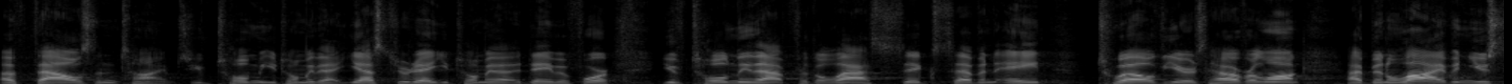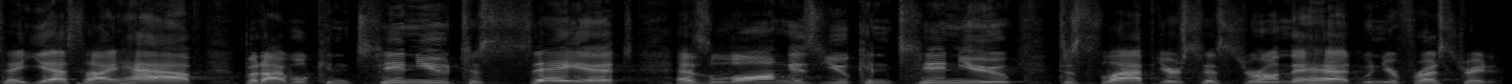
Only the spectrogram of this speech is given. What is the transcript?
a thousand times. You've told me, you told me that yesterday, you told me that the day before, you've told me that for the last six, seven, eight, twelve years, however long I've been alive. And you say, Yes, I have, but I will continue to say it as long as you continue to slap your sister on the head when you're frustrated.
